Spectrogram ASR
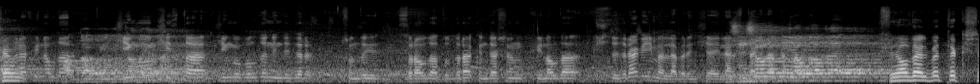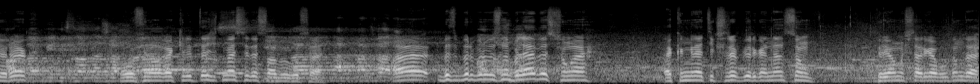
кім финалда жеңуім чиста жеңу болды нендейдер сондай сұрау да тудыра күндәшің финалда күштірек деймін әлі бірінші айланып финалда әлбәттә көчлерәк ул финалга килеп тә җитмәс иде слабый булса. Ә, без бер беребезне беләбез шуңа. Әкрен генә тикшереп йөргәннән соң прием эшләргә булдым да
